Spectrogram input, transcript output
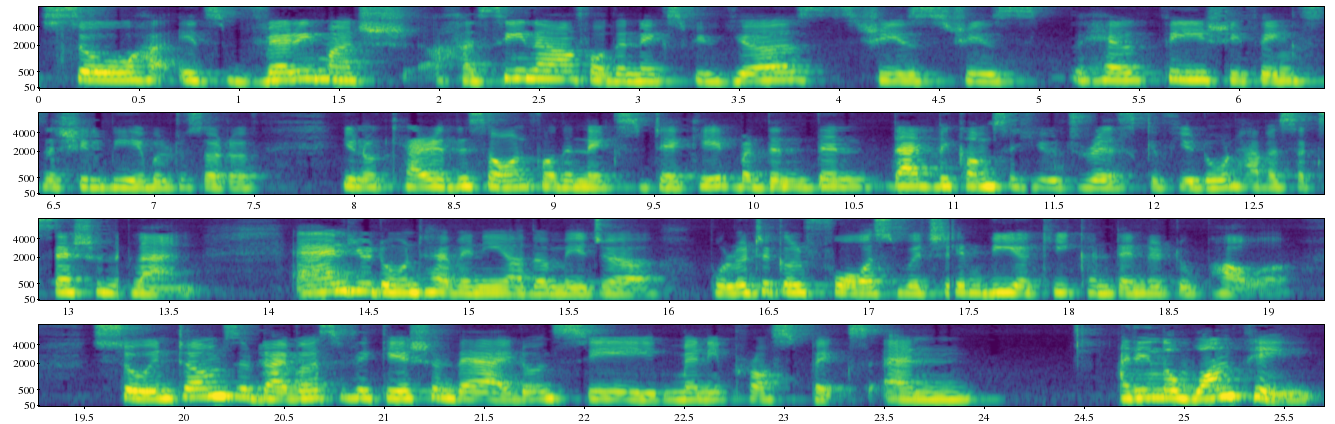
so it's very much hasina for the next few years she's she's healthy she thinks that she'll be able to sort of you know carry this on for the next decade but then then that becomes a huge risk if you don't have a succession plan and you don't have any other major political force which can be a key contender to power. So, in terms of diversification, there I don't see many prospects. And I think the one thing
